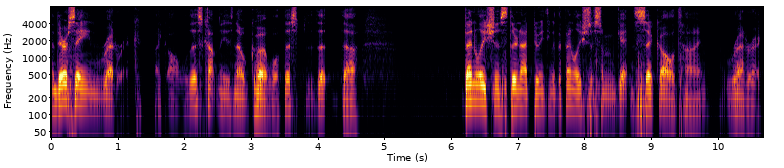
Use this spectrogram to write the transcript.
and they're saying rhetoric like, "Oh, well, this company is no good. Well, this the the ventilation they're not doing anything with the ventilation system. I'm getting sick all the time. Rhetoric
